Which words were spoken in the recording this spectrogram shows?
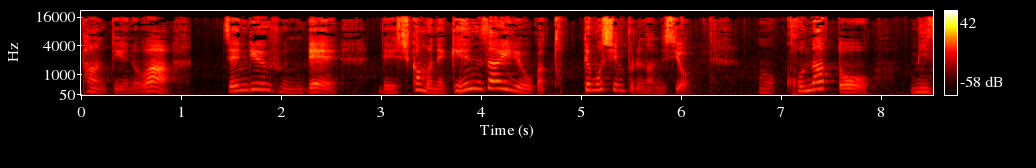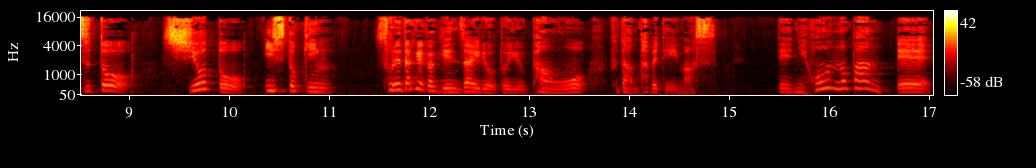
パンっていうのは全粒粉ででしかもね原材料がとってもシンプルなんですよ。粉と水と塩とイースト菌それだけが原材料というパンを普段食べています。で日本のパンって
